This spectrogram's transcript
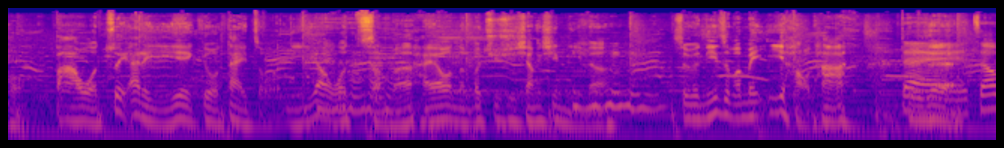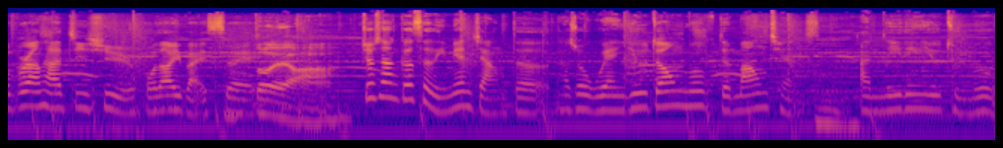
候，把我最爱的爷爷给我带走了，你要我怎么还要能够继续相信你呢？是不是？你怎么没医好他？对对对？，怎么不让他继续活到一百岁？对啊，就像歌词里面讲的，他说：“When you don't move the mountains, I'm needing you to move.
